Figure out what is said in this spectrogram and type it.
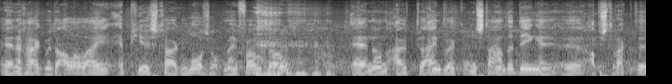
En dan ga ik met allerlei appjes ga ik los op mijn foto. en dan uiteindelijk ontstaan er dingen, uh, abstracte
